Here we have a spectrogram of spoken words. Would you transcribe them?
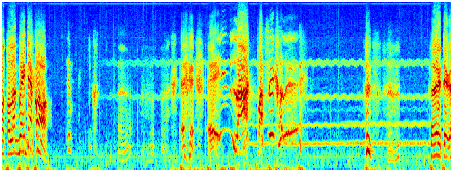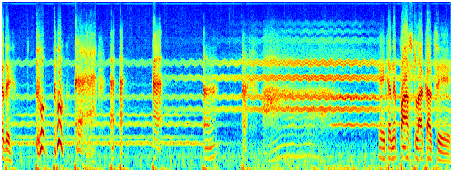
কত লাগবে এটা ক এই লাখ পাঁচেক হলে। এই টাকা দে। এখানে পাঁচ লাখ আছে।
